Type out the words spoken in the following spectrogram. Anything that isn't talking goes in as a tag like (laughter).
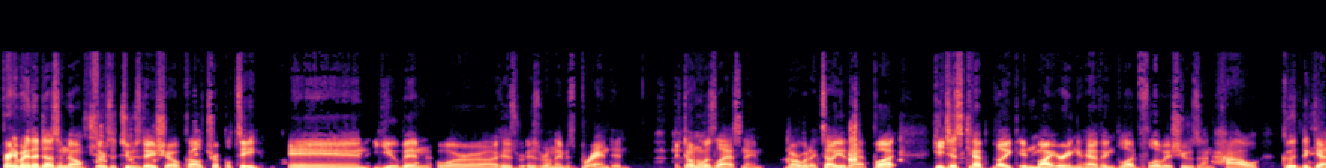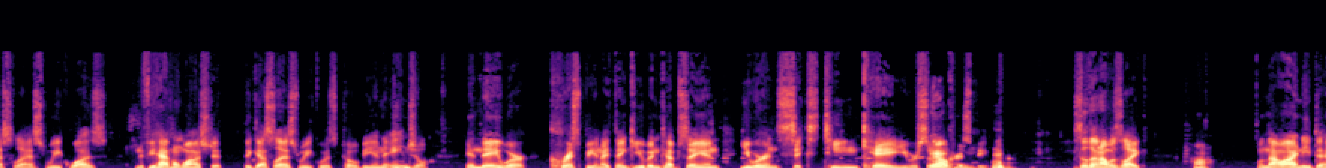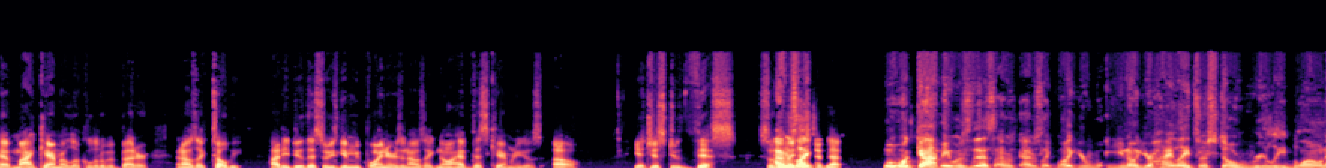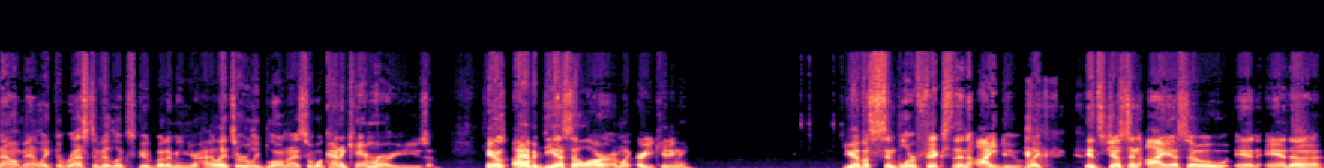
for anybody that doesn't know, there's a Tuesday show called Triple T and Euban, or uh, his his real name is Brandon. I don't know his last name, nor would I tell you that, but he just kept like admiring and having blood flow issues on how good the guest last week was. And if you haven't watched it, the guest last week was Toby and Angel, and they were crispy. And I think Euban kept saying you were in 16k, you were so yeah. crispy. (laughs) so then I was like, huh. Well, now I need to have my camera look a little bit better. And I was like, Toby, how do you do this? So he's giving me pointers, and I was like, no, I have this camera. And he goes, oh, yeah, just do this. So then I, was I like, did that. Well, what got me was this. I was I was like, well, your you know, your highlights are still really blown out, man. Like the rest of it looks good, but I mean your highlights are really blown out. So what kind of camera are you using? He goes, I have a DSLR. I'm like, are you kidding me? You have a simpler fix than I do. Like (laughs) it's just an ISO and and uh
